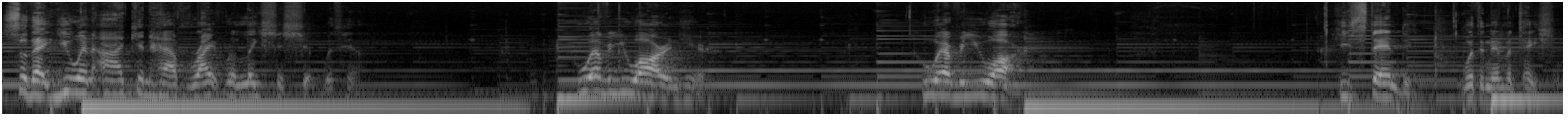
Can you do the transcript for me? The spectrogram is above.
so that you and I can have right relationship with him. Whoever you are in here, whoever you are, he's standing with an invitation.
